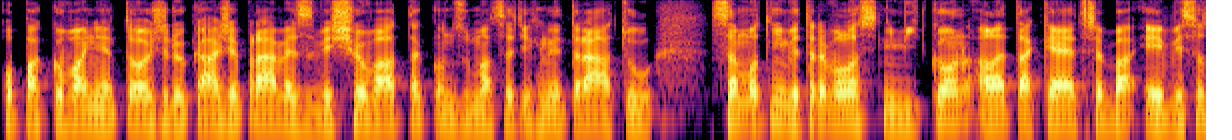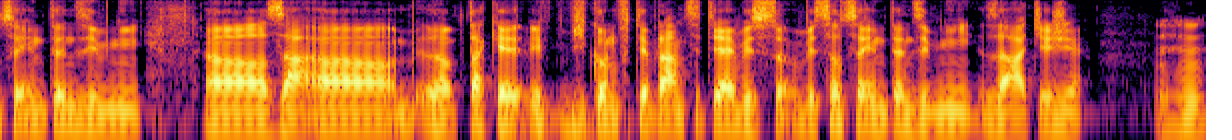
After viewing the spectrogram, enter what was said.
opakovaně to, že dokáže právě zvyšovat ta konzumace těch nitrátů samotný vytrvalostní výkon, ale také třeba i vysoce intenzivní, uh, za, uh, také výkon v, tě, v rámci té vysoce intenzivní zátěže. Uh-huh.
